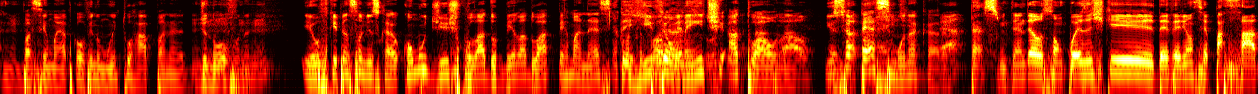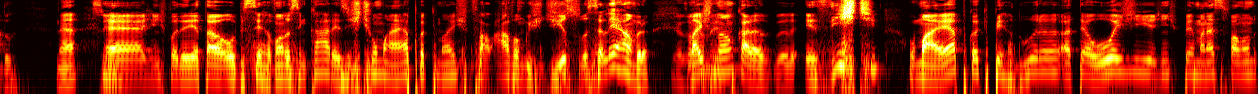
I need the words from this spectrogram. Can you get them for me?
Eu Uhum. passei uma época ouvindo muito Rapa, né? De Uhum, novo, né? uhum. E eu fiquei pensando nisso, cara. Como o disco lá do B, lá do A, permanece É terrivelmente atual, atual. né? Isso é Exatamente. péssimo, né, cara? É. péssimo. Entendeu? São coisas que deveriam ser passado. Né? É, a gente poderia estar observando assim, cara, existiu uma época que nós falávamos disso, você lembra? Exatamente. Mas não, cara, existe uma época que perdura até hoje e a gente permanece falando.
